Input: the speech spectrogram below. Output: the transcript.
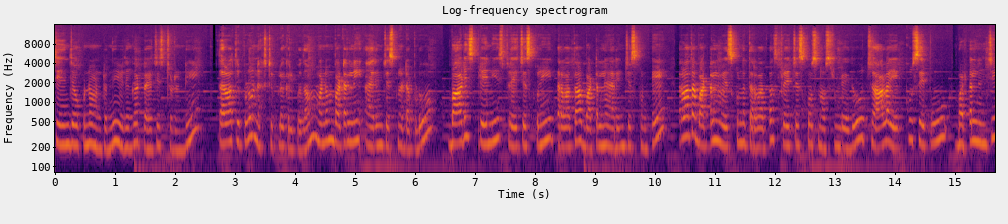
చేంజ్ అవ్వకుండా ఉంటుంది. ఈ విధంగా ట్రై చేసి చూడండి. తర్వాత ఇప్పుడు నెక్స్ట్ స్టెప్లోకి వెళ్ళిపోదాం. మనం బట్టల్ని ఐరన్ చేసుకునేటప్పుడు బాడీ స్ప్రేని స్ప్రే చేసుకుని తర్వాత బట్టల్ని ఐరన్ చేసుకుంటే తర్వాత బట్టల్ని వేసుకున్న తర్వాత స్ప్రే చేసుకోవాల్సిన అవసరం లేదు. చాలా ఎక్కువసేపు బట్టల నుంచి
